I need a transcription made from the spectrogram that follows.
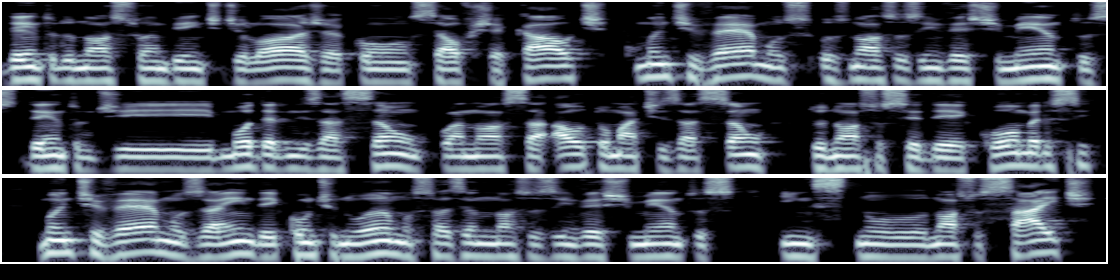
dentro do nosso ambiente de loja com self-checkout. Mantivemos os nossos investimentos dentro de modernização com a nossa automatização do nosso CD e-commerce. Mantivemos ainda e continuamos fazendo nossos investimentos no nosso site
